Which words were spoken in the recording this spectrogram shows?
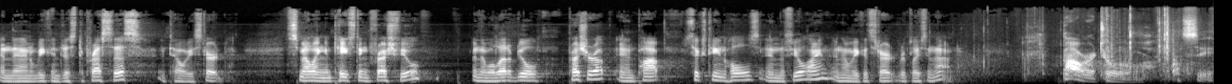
and then we can just depress this until we start smelling and tasting fresh fuel. And then we'll let it build pressure up and pop 16 holes in the fuel line and then we could start replacing that. Power tool. Let's see.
